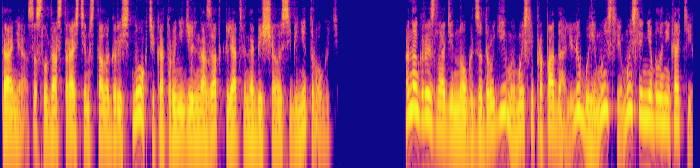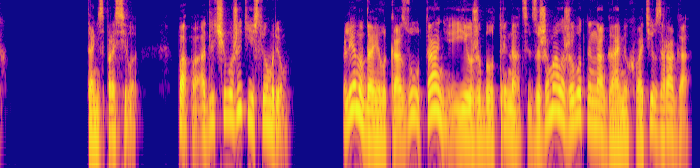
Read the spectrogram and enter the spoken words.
Таня, со сладострастием стала грызть ногти, которые неделю назад клятвенно обещала себе не трогать. Она грызла один ноготь за другим, и мысли пропадали. Любые мысли, мыслей не было никаких. Таня спросила, «Папа, а для чего жить, если умрем?» Лена доила козу, Таня, ей уже было тринадцать, зажимала животное ногами, ухватив за рога.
